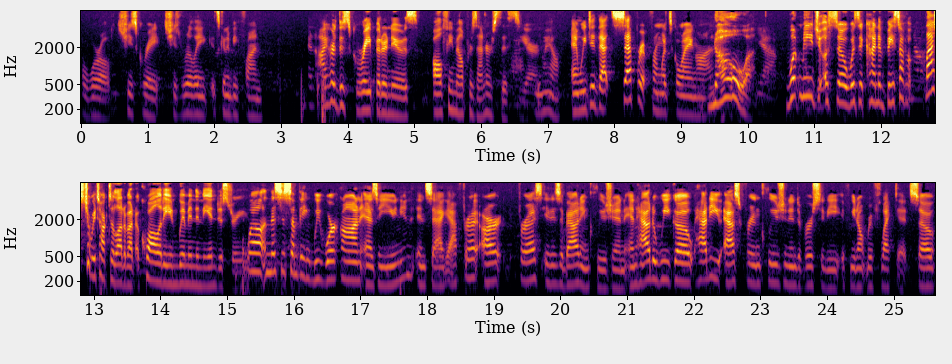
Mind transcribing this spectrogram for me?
the world. She's great. She's really, it's going to be fun. And I heard this great bit of news: all female presenters this year. Wow. And we did that separate from what's going on. No. Yeah. What made you? So was it kind of based off? Of, last year we talked a lot about equality and women in the industry. Well, and this is something we work on as a union in SAG-AFTRA. Our for us, it is about inclusion and how do we go? How do you ask for inclusion and diversity if we don't reflect it? So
